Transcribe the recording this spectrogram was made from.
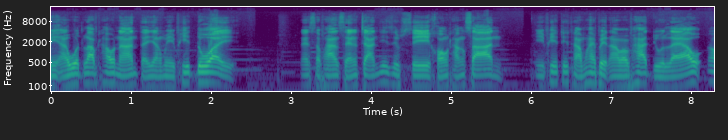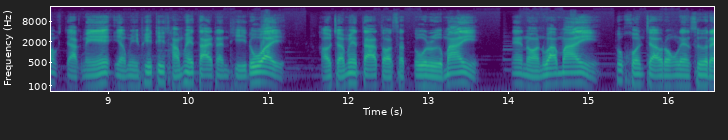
มีอาวุธลับเท่านั้น แต่ยังมีพิษด้วย ในสะพานแสงจันทร์ 24 ของถังซานมีพิษที่ทำให้เป็นอัมพาตอยู่แล้ว นอกจากนี้ยังมีพิษที่ทำให้ตายทันทีด้วย เขาจะเมตตาต่อศัตรูหรือไม่ แน่นอนว่าไม่ ทุกคนจากโรงเรียนซือไร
